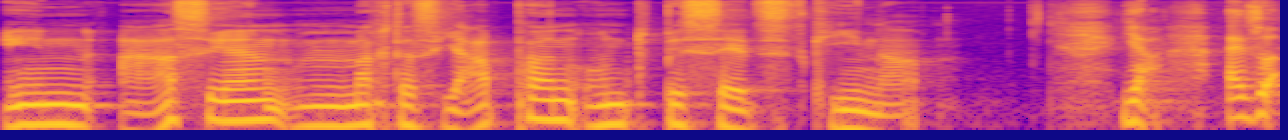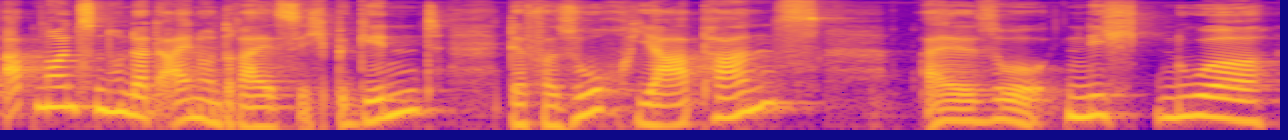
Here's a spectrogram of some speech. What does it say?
In Asien macht das Japan und besetzt China. Ja, also ab 1931 beginnt der Versuch Japans, also nicht nur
